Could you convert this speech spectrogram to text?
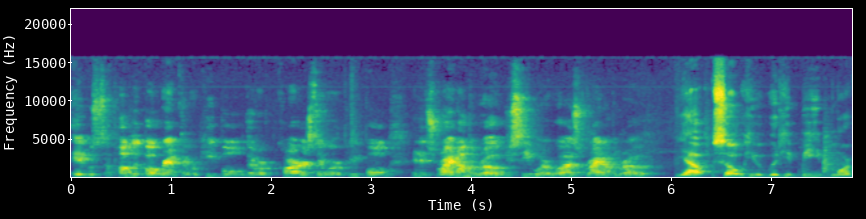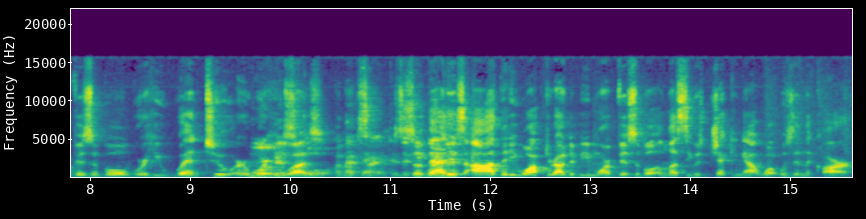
It was a public boat ramp. There were people. There were cars. There were people, and it's right on the road. You see where it was, right on the road. Yeah. So he would he be more visible where he went to or More where he visible was? on that side, 'cause if so that odd that he walked around to be more visible, unless he was checking out what was in the car.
